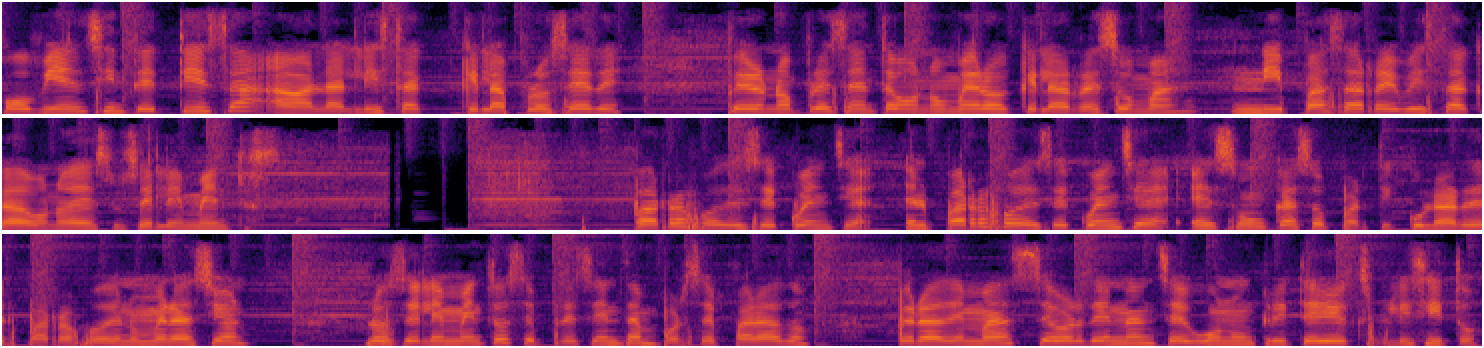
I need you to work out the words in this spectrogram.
o bien sintetiza a la lista que la procede, pero no presenta un número que la resuma ni pasa revista a cada uno de sus elementos. Párrafo de secuencia. El párrafo de secuencia es un caso particular del párrafo de numeración. Los elementos se presentan por separado, pero además se ordenan según un criterio explícito,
